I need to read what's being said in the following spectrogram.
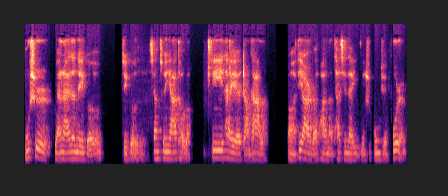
不是原来的那个这个乡村丫头了。第一，她也长大了，呃，第二的话呢，她现在已经是公爵夫人了。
